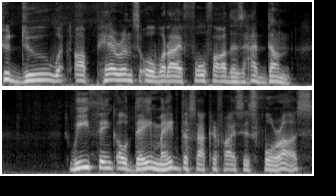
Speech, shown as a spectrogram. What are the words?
to do what our parents or what our forefathers had done. We think, oh, they made the sacrifices for us,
